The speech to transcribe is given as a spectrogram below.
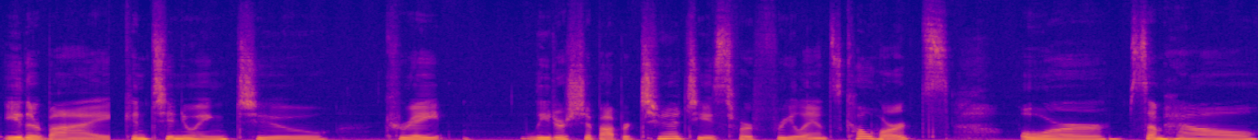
either by continuing to create leadership opportunities for freelance cohorts or somehow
